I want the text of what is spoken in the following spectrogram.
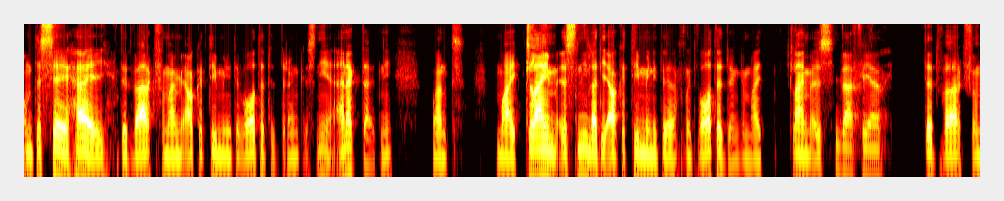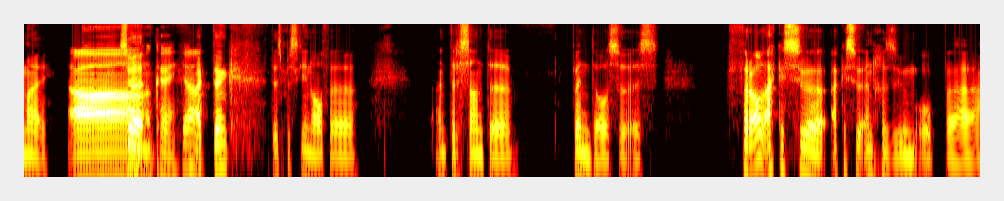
om te sê, "Hey, dit werk vir my om elke 10 minute water te drink" is nie 'n anekdote nie, want my claim is nie dat jy elke 10 minute moet water drink nie. My claim is Dit werk vir jou. dit werk vir my. Ah, So, okay. Ja. Ek dink dis miskien half 'n interessante punt daarso is veral ek is so ek is so ingezoom op uh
